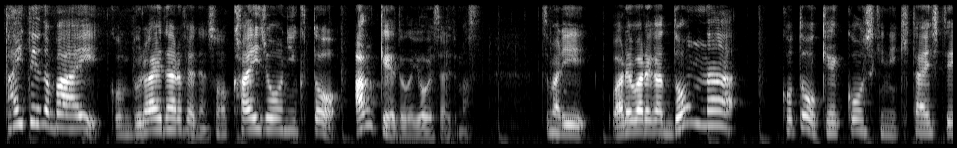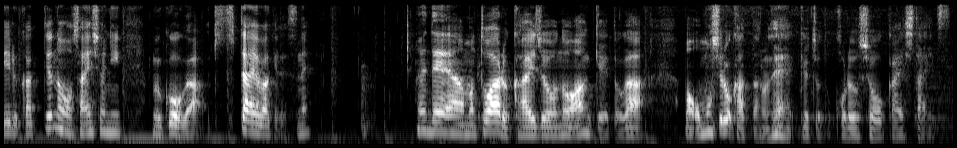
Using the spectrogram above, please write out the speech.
大抵の場合このブライダルフェアでその会場に行くとアンケートが用意されてます。つまり我々がどんなことを結婚式に期待しているかっていうのを最初に向こうが聞きたいわけですね。それで、あまあ、とある会場のアンケートが、まあ、面白かったので 今日ちょっとこれを紹介したいです。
